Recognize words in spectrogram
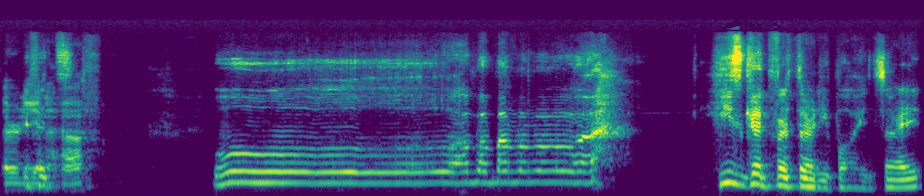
30 If and a half. Ooh, he's good for 30 points, right?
